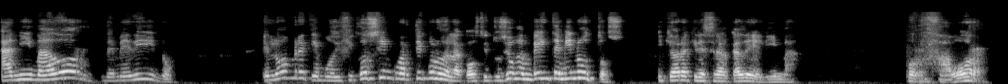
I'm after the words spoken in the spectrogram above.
animador de Medino, el hombre que modificó cinco artículos de la Constitución en 20 minutos y que ahora quiere ser alcalde de Lima. Por favor.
